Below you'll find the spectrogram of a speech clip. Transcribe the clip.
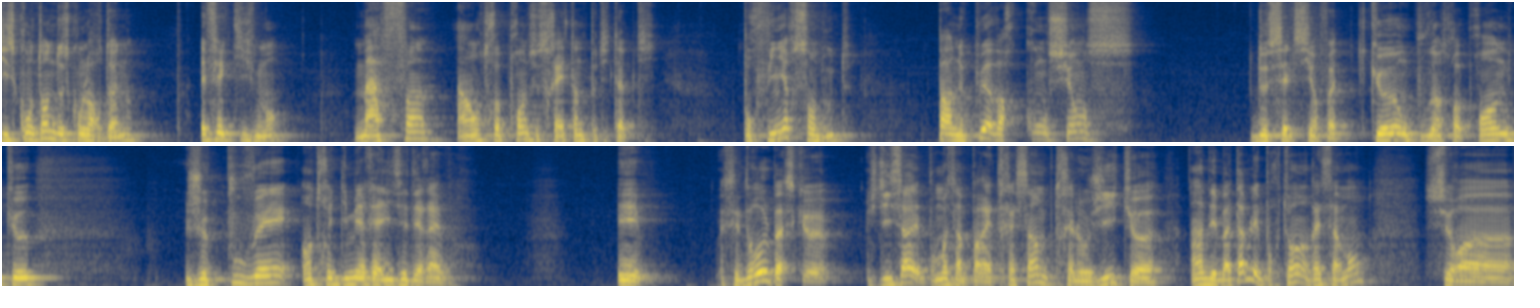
qui se contentent de ce qu'on leur donne, effectivement, ma fin à entreprendre se serait éteinte petit à petit. Pour finir, sans doute, par ne plus avoir conscience de celle-ci, en fait, que on pouvait entreprendre, que je pouvais, entre guillemets, réaliser des rêves. Et c'est drôle parce que je dis ça, pour moi ça me paraît très simple, très logique, euh, indébattable, et pourtant récemment, sur euh,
